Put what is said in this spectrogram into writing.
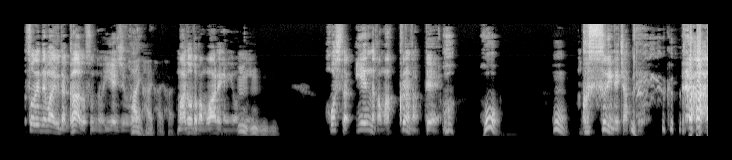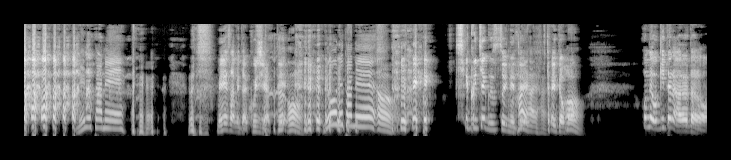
それでまあ言うたらガードするのよ、家中を。うん。はいはいはいはい。窓とかも割れへんよううんうんに。うんうん。干したら家の中真っ暗になって、あ、ほう。うん。ぐっすり寝ちゃって。寝れたね。目覚めたら9時やって、めうん。よう寝たね。うん。ちゃくちゃぐっすり寝て、はいはいはい。二人とも。ほんで起きたらあなたの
